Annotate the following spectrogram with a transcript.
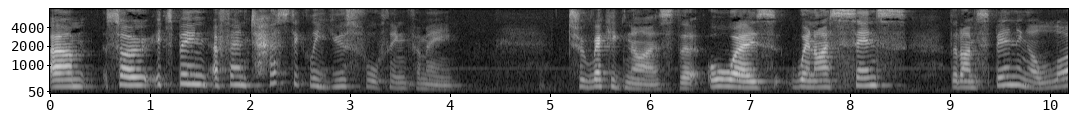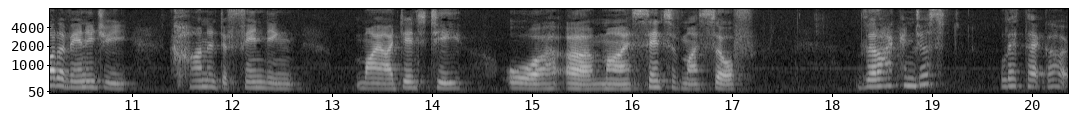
Um, so it's been a fantastically useful thing for me to recognize that always when I sense that I'm spending a lot of energy kind of defending my identity or uh, my sense of myself, that I can just let that go.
